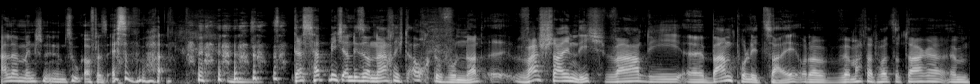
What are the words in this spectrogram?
aller Menschen in dem Zug, auf das Essen waren? Das hat mich an dieser Nachricht auch gewundert. Äh, wahrscheinlich war die äh, Bahnpolizei, oder wer macht das heutzutage? Ähm,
